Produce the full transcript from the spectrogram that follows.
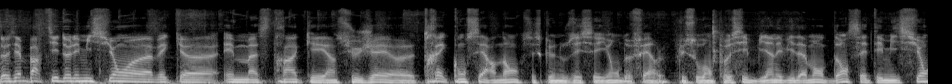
Deuxième partie de l'émission euh, avec euh, Emma Strack et un sujet euh, très concernant. C'est ce que nous essayons de faire le plus souvent possible, bien évidemment, dans cette émission.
